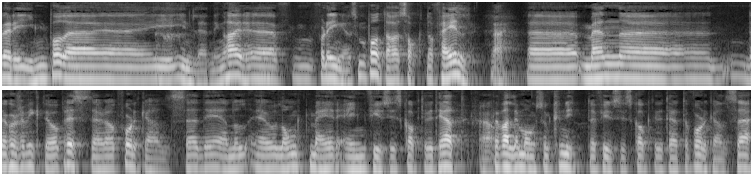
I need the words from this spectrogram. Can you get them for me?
vært inn på det eh, i innledninga her. eh, For det er ingen som på en måte har sagt noe feil. Eh, Men uh, det er kanskje viktig å presisere at folkehelse det er, no, er jo langt mer enn fysisk aktivitet. Ja. Det er veldig mange som knytter fysisk aktivitet til folkehelse.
